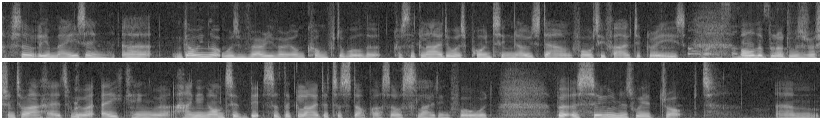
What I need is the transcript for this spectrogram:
Absolutely amazing. Uh, going up was very, very uncomfortable because the glider was pointing nose down, 45 degrees. Oh, All the blood was rushing to our heads. We were aching, we were hanging on to bits of the glider to stop ourselves sliding forward. But as soon as we had dropped um,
